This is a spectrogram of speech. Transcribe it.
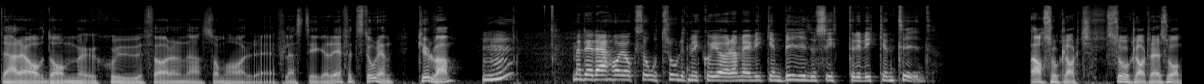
Det här är av de sju förarna som har eh, flest segrar. Det är för historien. Kul va? Mm. Men det där har ju också otroligt mycket att göra med vilken bil du sitter i vilken tid. Ja, såklart. Såklart är det så.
